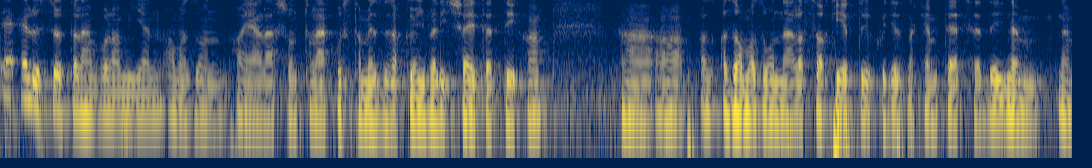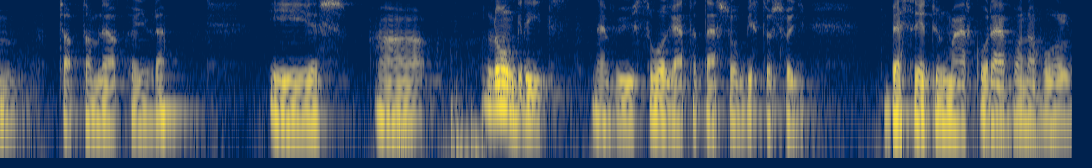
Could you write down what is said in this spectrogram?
e- először talán valamilyen Amazon ajánláson találkoztam ezzel a könyvvel, itt sejtették a, a, a, az Amazonnál a szakértők, hogy ez nekem tetszett, de így nem, nem csaptam le a könyvre. És a Longreads nevű szolgáltatásról biztos, hogy beszéltünk már korábban, ahol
